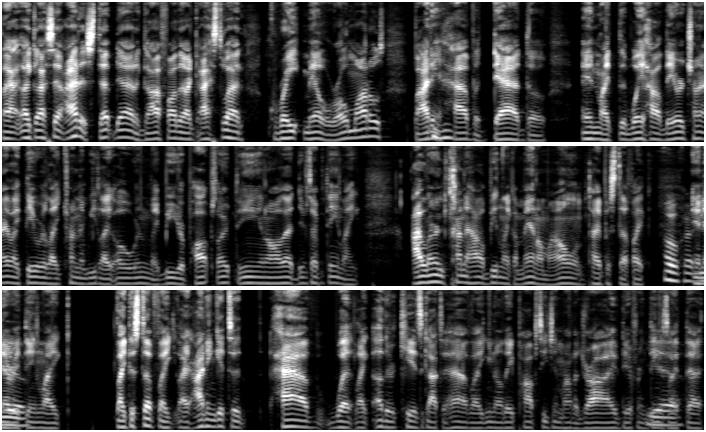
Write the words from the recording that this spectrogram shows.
like like I said, I had a stepdad, a godfather. Like I still had great male role models, but I didn't Mhm. have a dad though. And like the way how they were trying, like they were like trying to be like, oh, we're gonna like be your pops type thing and all that different type of thing. Like I learned kind of how being like a man on my own type of stuff, like okay. and yeah. everything, like like the stuff like like I didn't get to have what like other kids got to have, like you know they pops teach them how to drive, different things Yeah. like that.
